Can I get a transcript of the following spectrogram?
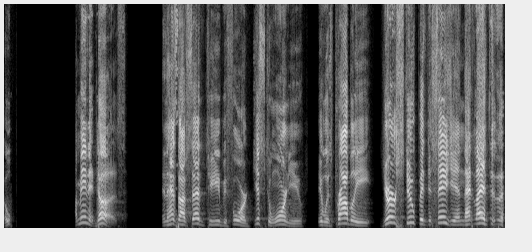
Nope. I mean, it does. And as I've said to you before, just to warn you, it was probably your stupid decision that led to the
